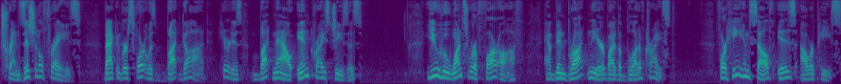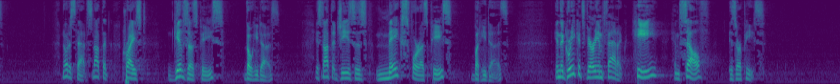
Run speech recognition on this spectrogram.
transitional phrase. Back in verse 4, it was but God. Here it is, but now, in Christ Jesus, you who once were afar off have been brought near by the blood of Christ. For he himself is our peace. Notice that. It's not that Christ gives us peace, though he does. It's not that Jesus makes for us peace, but he does. In the Greek, it's very emphatic. He himself is our peace.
